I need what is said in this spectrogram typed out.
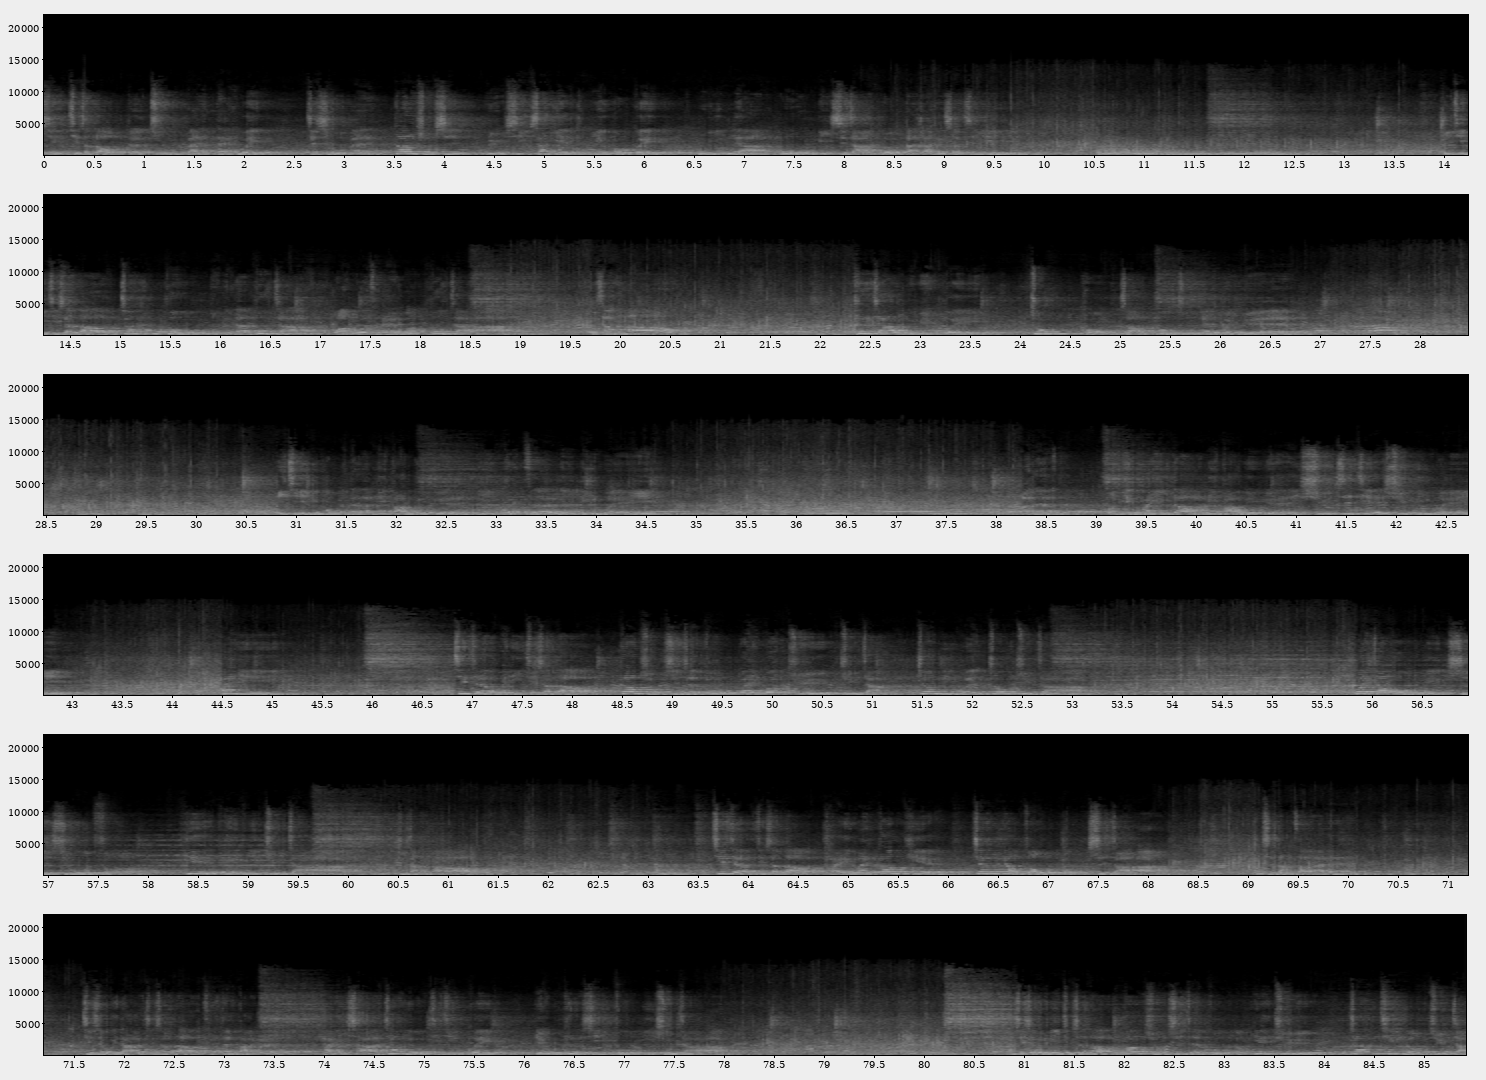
先介绍到我们的主办单位，这是我们高雄市旅行商业同业工会吴英良吴理事长，为我们大家挥手致意。以及介绍到交通部我们的部长王国才王部长，部长好。客家委员会钟孔照副主任委员。以及我们的立法委员李坤泽李立伟。好的，我们也欢迎到立法委员许志杰许立伟，欢迎。接着为您介绍到高雄市政府观光局局长周明文周局长，外交部领事事务所叶飞米局长。局长好，接着介绍到台湾高铁江耀宗董事长，董事长早安。接着为大家介绍到财团法人海峡交流基金会刘克新副秘书长，接着为您介绍到高雄市政府农业局张清荣局长，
